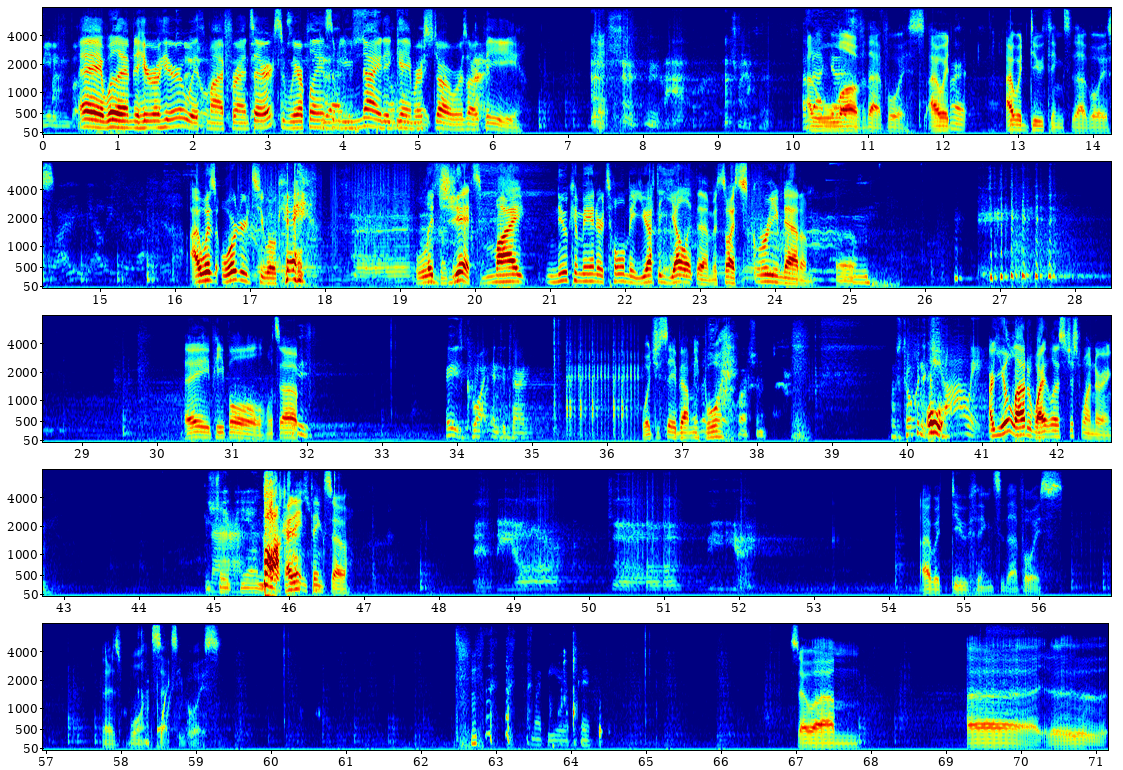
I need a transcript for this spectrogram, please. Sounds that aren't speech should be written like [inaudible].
meeting, Hey, William the Hero here I with my I'm friend better Terex, and we are playing Yeah, some United turn Gamer mic. Star Wars RP. I'm back, love that voice. I would Alright. I would do things to that voice. I was ordered to, okay? Legit, my new commander told me you have to yell at them, and so I screamed at him. Um, Hey, people, what's up? He's quite entertaining. What'd you say about me, boy? Question. I was talking to Oh. Charlie. Are you allowed to whitelist? Just wondering. JPN. Fuck, I didn't think so. I would do things to that voice. That is one sexy voice. Might be AFK. So, um... Uh... uh,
